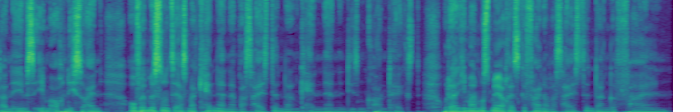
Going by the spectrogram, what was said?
Dann ist eben auch nicht so ein, oh, wir müssen uns erstmal kennenlernen. Was heißt denn dann kennenlernen in diesem Kontext? Oder jemand muss mir ja auch erst gefallen, aber was heißt denn dann gefallen?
